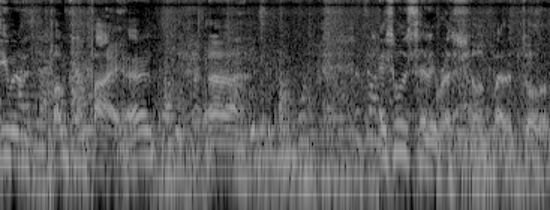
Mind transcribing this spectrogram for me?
even pumpkin pie. Eh. Es una celebración para todos.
